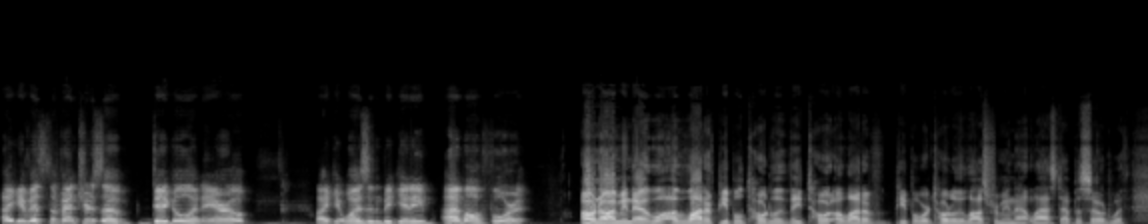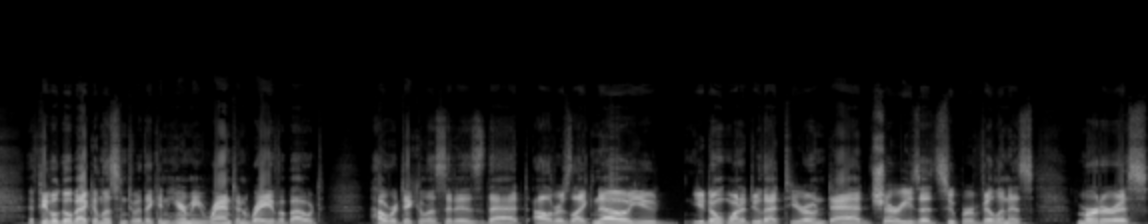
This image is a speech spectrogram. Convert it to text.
Like if it's the ventures of Diggle and Arrow, like it was in the beginning, I'm all for it. Oh no, I mean a lot of people totally they to, a lot of people were totally lost for me in that last episode with if people go back and listen to it they can hear me rant and rave about how ridiculous it is that Oliver's like no you you don't want to do that to your own dad sure he's a super villainous murderous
